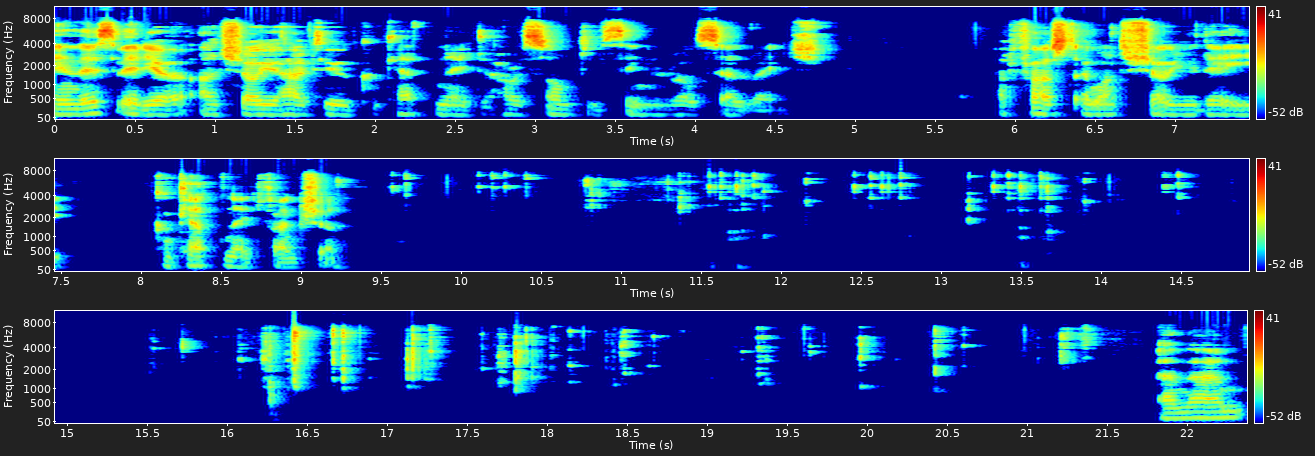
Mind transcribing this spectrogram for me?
In this video, I'll show you how to concatenate a horizontal single row cell range. But first I want to show you the concatenate function. And then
